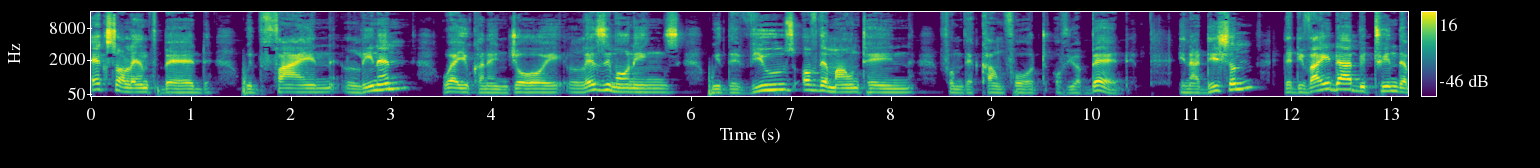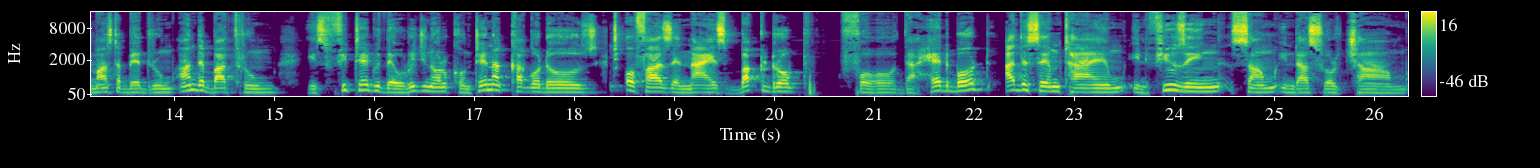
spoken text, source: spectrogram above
extra length bed with fine linen where you can enjoy lazy mornings with the views of the mountain from the comfort of your bed. In addition, the divider between the master bedroom and the bathroom is fitted with the original container cargo doors, which offers a nice backdrop for the headboard, at the same time infusing some industrial charm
